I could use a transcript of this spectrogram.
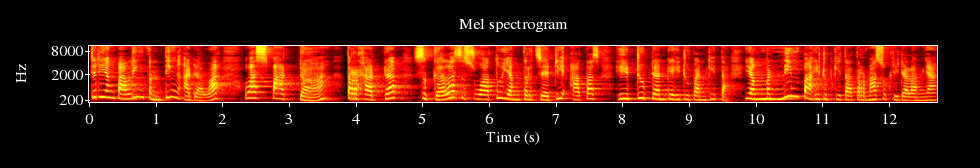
Jadi yang paling penting adalah waspada terhadap segala sesuatu yang terjadi atas hidup dan kehidupan kita, yang menimpa hidup kita termasuk di dalamnya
